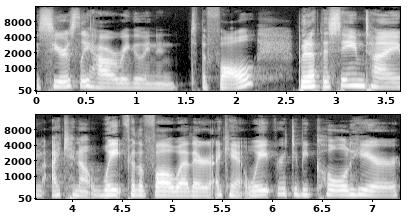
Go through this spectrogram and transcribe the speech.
seriously, how are we going into the fall? But at the same time, I cannot wait for the fall weather. I can't wait for it to be cold here.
